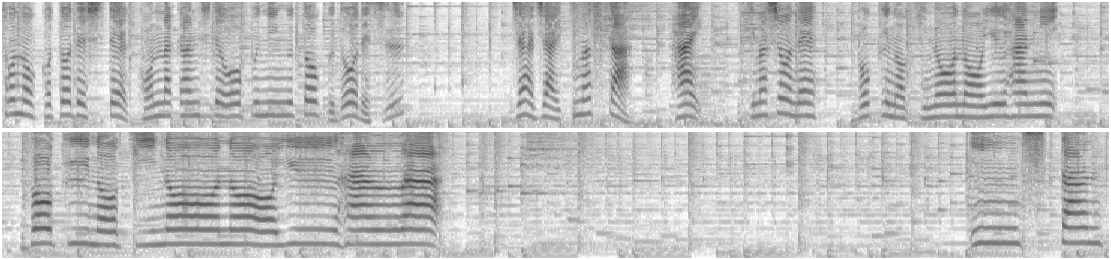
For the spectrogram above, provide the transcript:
とのことでしてこんな感じでオープニングトークどうです？じゃあじゃあ行きますか。はい。行きましょうね。僕の昨日のお夕飯に。僕の昨日のお夕飯は。インスタント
